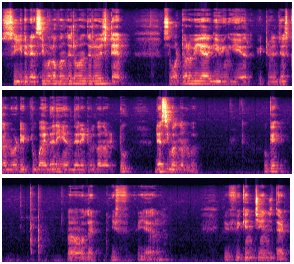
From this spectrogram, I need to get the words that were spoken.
see the decimal of 1010 is 10 so whatever we are giving here it will just convert it to binary and then it will convert it to decimal number. Okay? Now let if we are if we can change that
